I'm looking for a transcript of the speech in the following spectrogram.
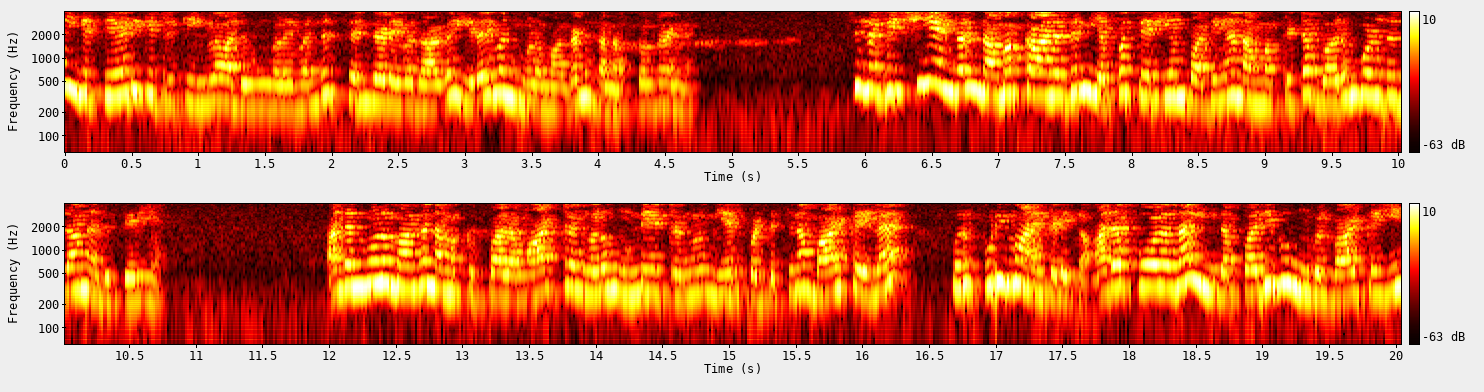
நீங்கள் தேடிக்கிட்டு இருக்கீங்களோ அது உங்களை வந்து சென்றடைவதாக இறைவன் மூலமாக இதை நான் சொல்கிறேங்க சில விஷயங்கள் நமக்கானதுன்னு எப்போ தெரியும்னு பார்த்தீங்கன்னா நம்ம கிட்ட வரும்பொழுது தான் அது தெரியும். அதன் மூலமாக நமக்கு பல மாற்றங்களும் முன்னேற்றங்களும் ஏற்பட்டுச்சுன்னா வாழ்க்கையில் ஒரு புடிமானம் கிடைக்கும். அதை போல தான் இந்த பதிவு உங்கள் வாழ்க்கையை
